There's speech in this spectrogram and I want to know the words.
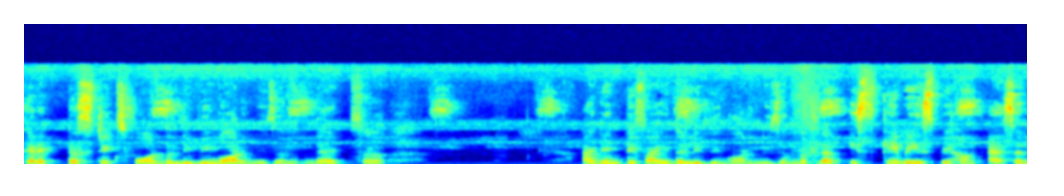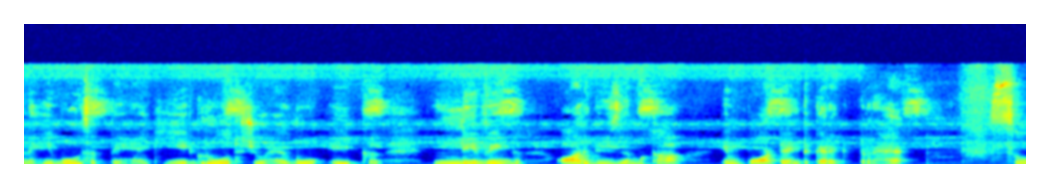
characteristics for the living organism that's uh, identify the living organism मतलब इसके बेस पे हम ऐसा नहीं बोल सकते हैं कि ये ग्रोथ जो है वो एक लिविंग ऑर्गेनिज्म का इंपॉर्टेंट करेक्टर है। सो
